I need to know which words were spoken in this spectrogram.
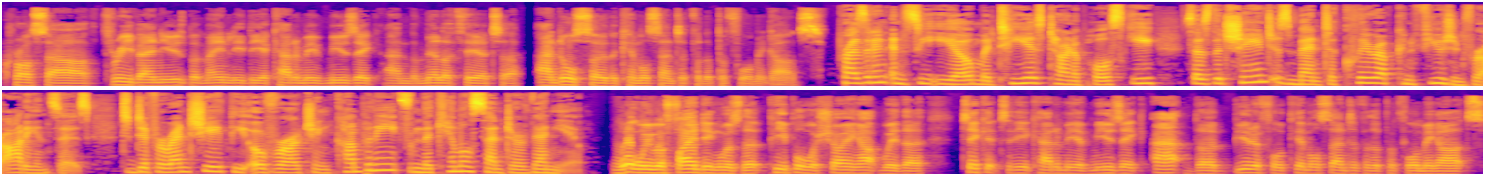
across our three venues, but mainly the Academy of Music and the Miller Theatre, and also the Kimmel Center for the Performing Arts. President and CEO Matías Tarnopolsky says the change is meant to clear up confusion for audiences, to differentiate the overarching company from the Kimmel Center venue what we were finding was that people were showing up with a ticket to the Academy of Music at the beautiful Kimmel Center for the Performing Arts.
